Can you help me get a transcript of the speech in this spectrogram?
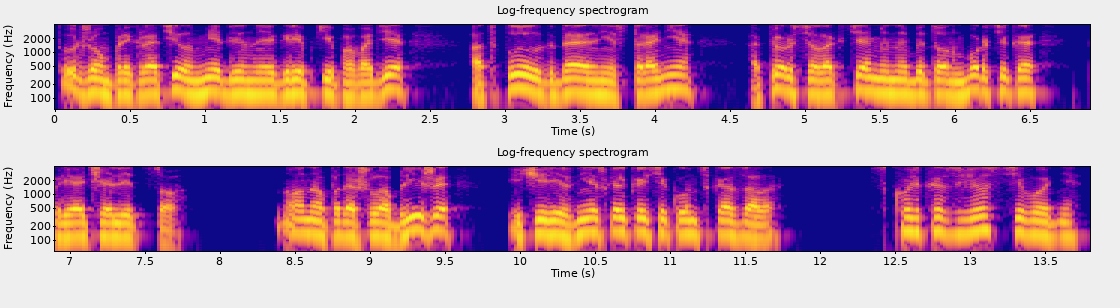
Тут же он прекратил медленные грибки по воде, отплыл к дальней стороне, оперся локтями на бетон бортика, пряча лицо. Но она подошла ближе — и через несколько секунд сказала «Сколько звезд сегодня?»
